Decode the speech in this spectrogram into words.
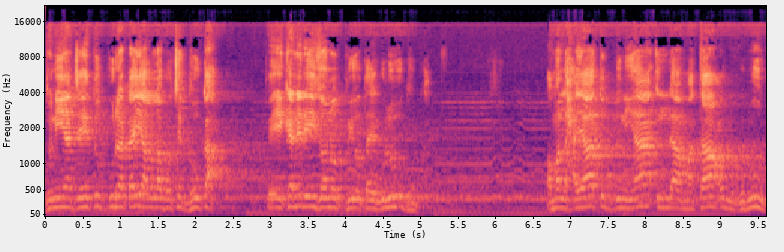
দুনিয়া যেহেতু পুরাটাই আল্লাহ বলছে ধোকা, তো এখানের এই জনপ্রিয়তা এগুলো ধোকা। অমাল হায়াত দুনিয়া ইল্লা মাতা উল গুরুর।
